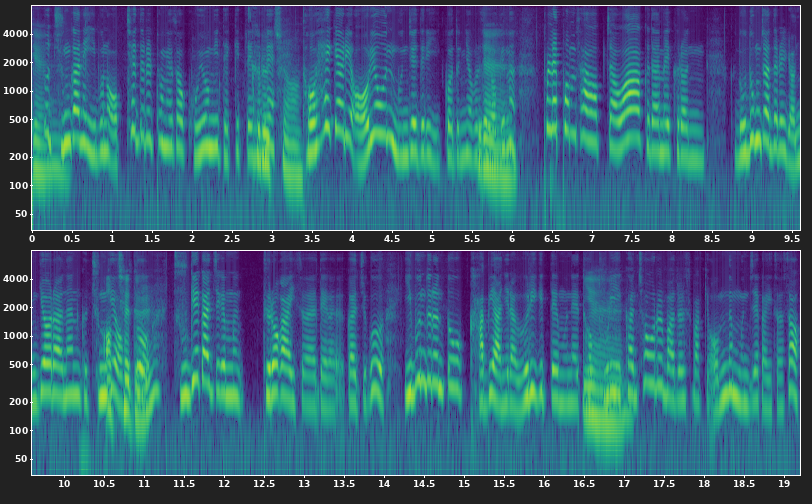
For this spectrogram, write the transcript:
예. 또 중간에 이분은 업체들을 통해서 고용이 됐기 때문에 그렇죠. 더 해결이 어려운 문제들이 있거든요. 그래서 네. 여기는 플랫폼 사업자와 그다음에 그런 노동자들을 연결하는 그 중개업도 두 개가 지금은 들어가 있어야 돼 가지고 이분들은 또 갑이 아니라 을이기 때문에 더 예. 불이익한 처우를 받을 수밖에 없는 문제가 있어서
